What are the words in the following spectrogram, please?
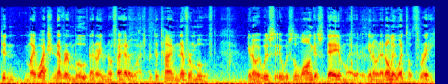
didn't. My watch never moved. I don't even know if I had a watch, but the time never moved. You know, it was it was the longest day of my. You know, and it only went till three,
